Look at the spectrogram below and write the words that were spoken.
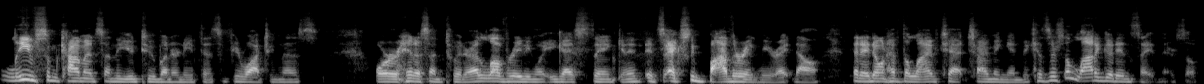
leave some comments on the YouTube underneath this if you're watching this, or hit us on Twitter. I love reading what you guys think, and it, it's actually bothering me right now that I don't have the live chat chiming in because there's a lot of good insight in there. So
